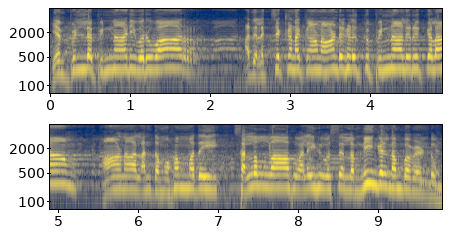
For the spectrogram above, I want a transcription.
என் பிள்ளை பின்னாடி வருவார். அது லட்சக்கணக்கான ஆண்டுகளுக்கு பின்னால் இருக்கலாம். ஆனால் அந்த முகம்மதை சல்லல்லாஹு அலைஹி வசல்லம் நீங்கள் நம்ப வேண்டும்.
